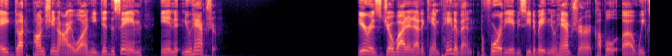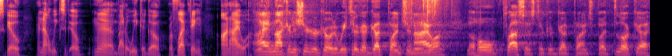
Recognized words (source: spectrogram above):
a gut punch in Iowa and he did the same in New Hampshire. Here is Joe Biden at a campaign event before the ABC debate in New Hampshire a couple uh, weeks ago, or not weeks ago, eh, about a week ago, reflecting on Iowa. I am not going to sugarcoat it. We took a gut punch in Iowa. The whole process took a gut punch. But look, uh,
